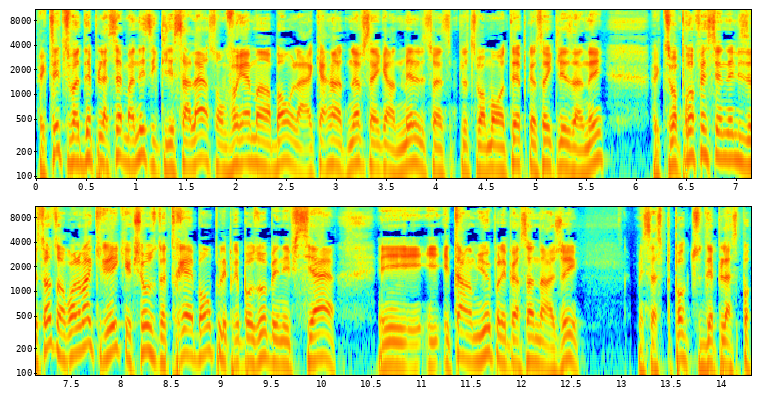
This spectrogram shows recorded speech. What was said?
Fait que tu vas déplacer à un moment c'est que les salaires sont vraiment bons, là, à 49, 50 000. ça, puis là, tu vas monter après ça avec les années. Fait que tu vas professionnaliser ça. Tu vas probablement créer quelque chose de très bon pour les préposés aux bénéficiaires. Et tant mieux pour les personnes âgées. Mais ça se peut pas que tu te déplaces pas.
